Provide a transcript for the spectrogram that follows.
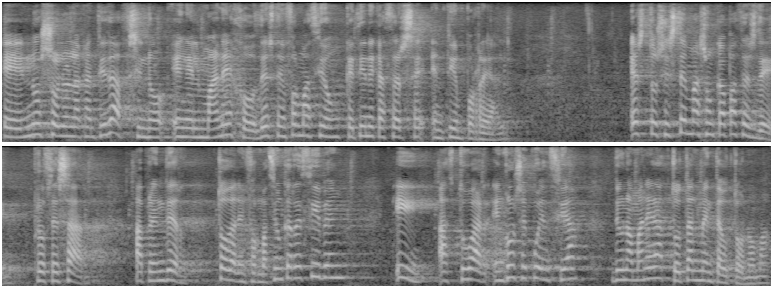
eh, no solo en la cantidad, sino en el manejo de esta información que tiene que hacerse en tiempo real. Estos sistemas son capaces de procesar, aprender toda la información que reciben y actuar en consecuencia de una manera totalmente autónoma,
